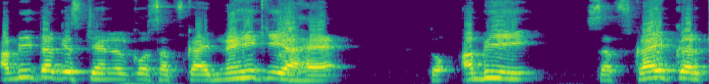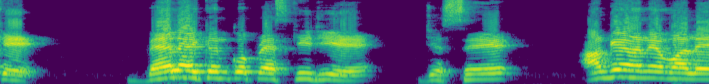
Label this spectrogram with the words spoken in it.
अभी तक इस चैनल को सब्सक्राइब नहीं किया है तो अभी सब्सक्राइब करके बेल आइकन को प्रेस कीजिए, जिससे आगे आने वाले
